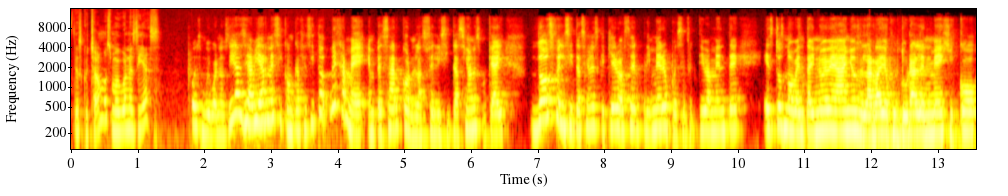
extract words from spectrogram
te escuchamos. Muy buenos días. Pues muy buenos días, ya viernes y con cafecito. Déjame empezar con las felicitaciones, porque hay dos felicitaciones que quiero hacer. Primero, pues efectivamente, estos 99 años de la radio cultural en México,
